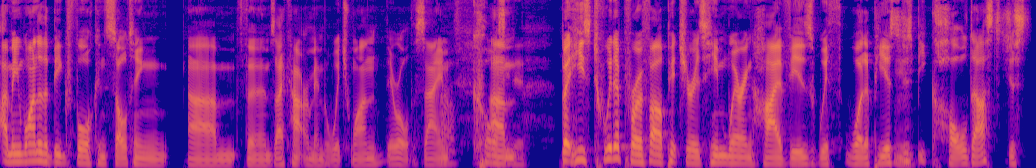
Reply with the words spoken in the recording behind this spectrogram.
I mean, one of the big four consulting um firms. I can't remember which one. They're all the same. Of course Um, he did. But his Twitter profile picture is him wearing high vis with what appears to just be coal dust just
